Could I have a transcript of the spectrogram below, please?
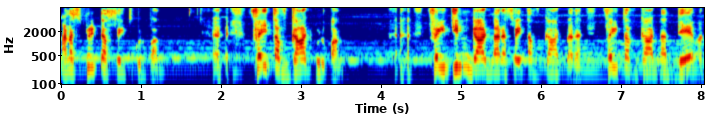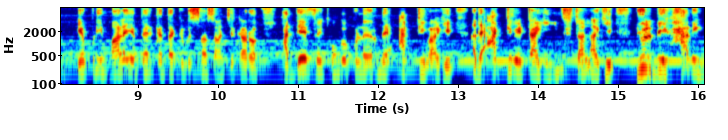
ஆனா ஸ்பிரிட் ஆஃப் ஃபெய்த் கொடுப்பாங்க. ஃபெய்த் ஆஃப் காட் கொடுப்பாங்க. ஃபெய்த் இன் காட் வேற ஃபெய்த் ஆஃப் காட் வேற. ஃபெய்த் ஆஃப் காட்னா தேவன் எப்படி மலையை பெருக்கத்தக்க விசுவாசம் வச்சிருக்காரோ அதே ஃபெய்த் உங்களுக்குள்ள இருந்து ஆக்டிவ் ஆகி அது ஆக்டிவேட் ஆகி இன்ஸ்டால் ஆகி you will be having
